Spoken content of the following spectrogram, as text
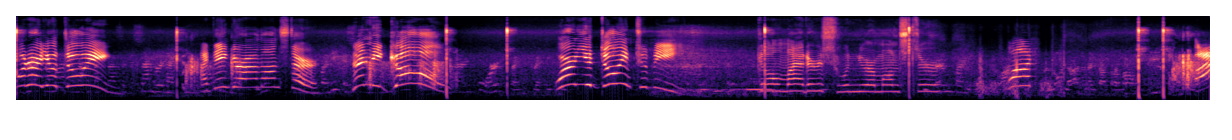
What are you doing? I think you're a monster. Let me go! What are you doing to me? Don't matters when you're a monster. What? Ah!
